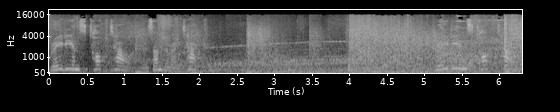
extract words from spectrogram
Radiant's top tower is under attack. Radiant's top tower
